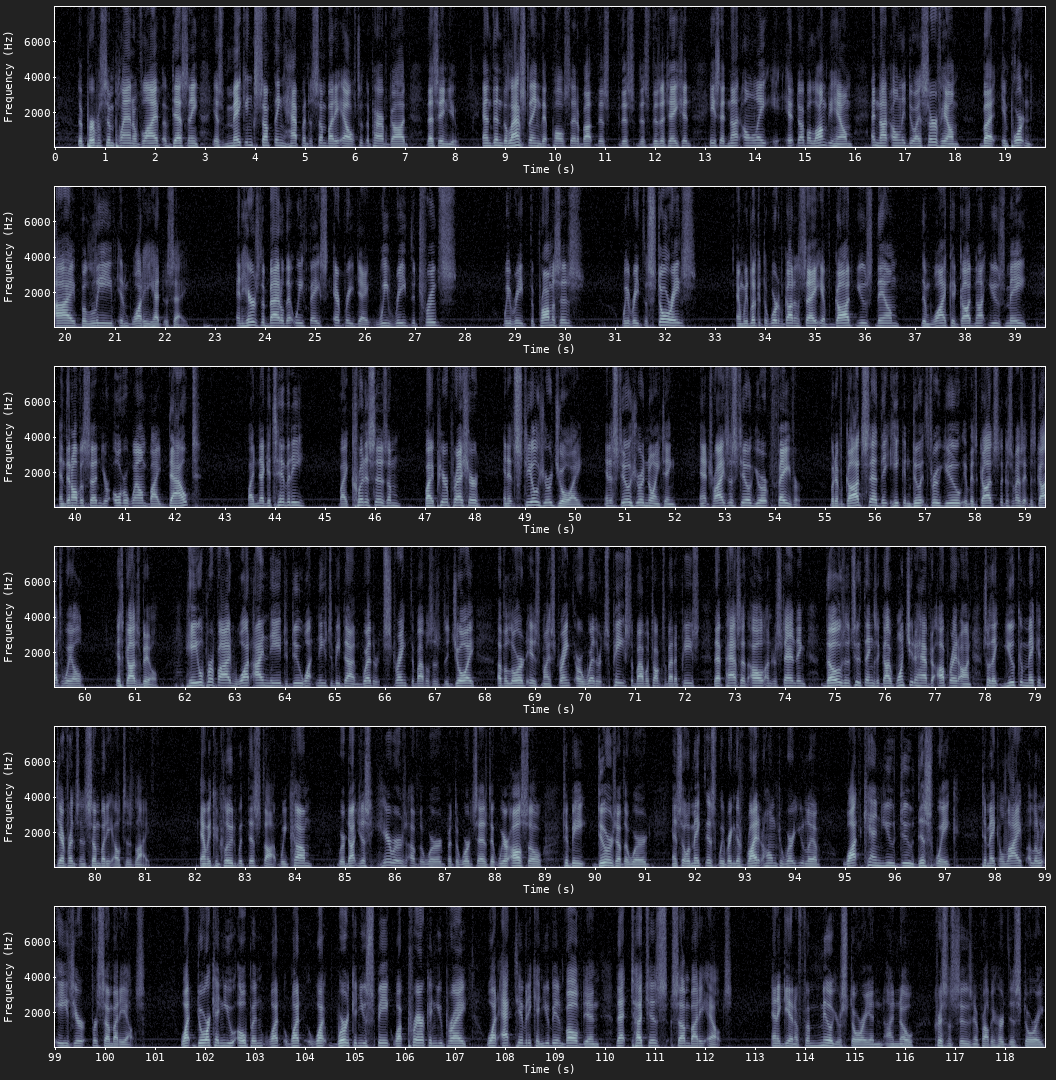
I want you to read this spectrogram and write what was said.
the purpose and plan of life, of destiny, is making something happen to somebody else through the power of God that's in you. And then the last thing that Paul said about this this this visitation, he said, not only it, I belong to him, and not only do I serve him, but important, I believe in what he had to say. And here's the battle that we face every day. We read the truths we read the promises, we read the stories, and we look at the Word of God and say, if God used them, then why could God not use me? And then all of a sudden you're overwhelmed by doubt, by negativity, by criticism, by peer pressure, and it steals your joy, and it steals your anointing, and it tries to steal your favor. But if God said that He can do it through you, if it's God's, at somebody say, if it's God's will, it's God's bill. He will provide what I need to do what needs to be done, whether it's strength, the Bible says the joy of the Lord is my strength, or whether it's peace, the Bible talks about a peace that passeth all understanding. Those are the two things that God wants you to have to operate on so that you can make a difference in somebody else's life. And we conclude with this thought. We come we're not just hearers of the word, but the word says that we're also to be doers of the word. And so we make this, we bring this right at home to where you live. What can you do this week to make life a little easier for somebody else? What door can you open? What what what word can you speak? What prayer can you pray? What activity can you be involved in that touches somebody else? And again, a familiar story, and I know Chris and Susan have probably heard this story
